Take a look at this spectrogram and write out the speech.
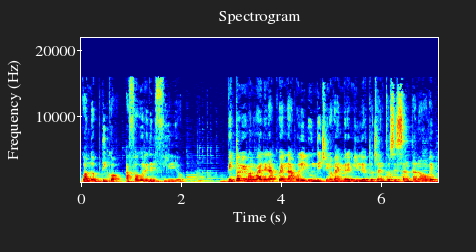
quando abdicò a favore del figlio. Vittorio Emanuele nacque a Napoli l'11 novembre 1869,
